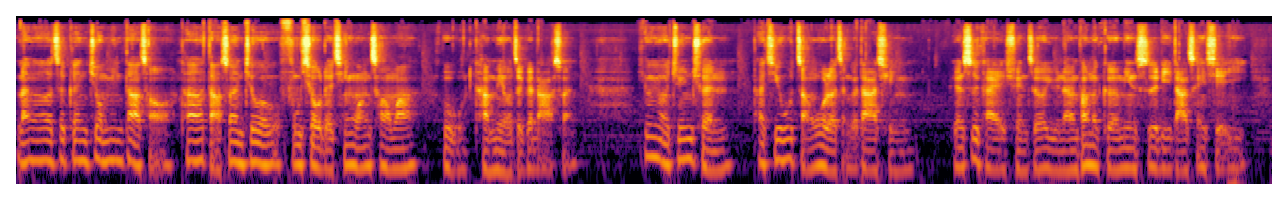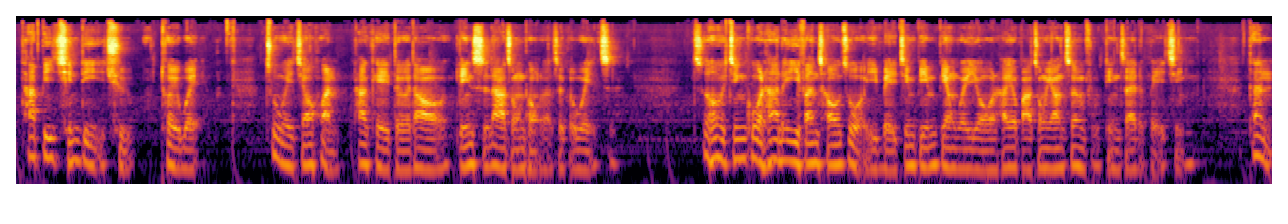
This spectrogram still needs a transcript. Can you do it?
然而，这根救命稻草，他打算救腐朽的清王朝吗？不，他没有这个打算。拥有军权，他几乎掌握了整个大清。袁世凯选择与南方的革命势力达成协议，他逼清帝去退位，作为交换，他可以得到临时大总统的这个位置。之后，经过他的一番操作，以北京兵变为由，他又把中央政府定在了北京。但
